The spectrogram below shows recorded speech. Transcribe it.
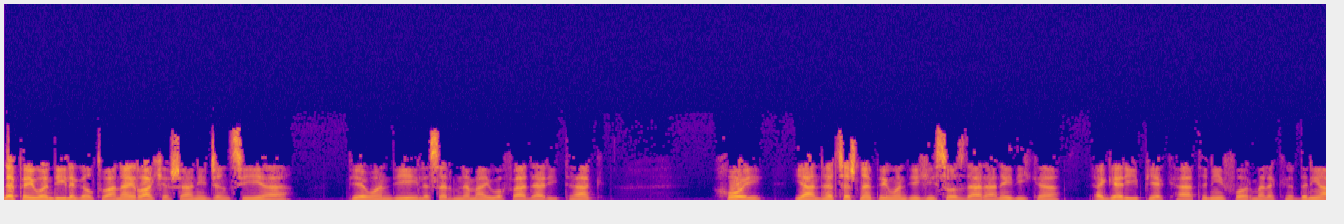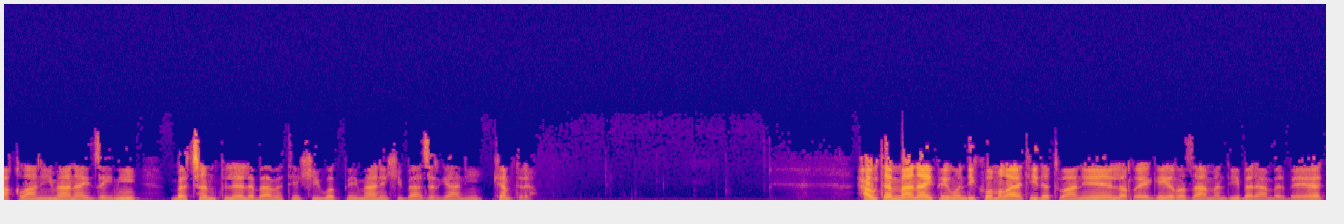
لە پەیوەندی لەگەڵ توانای ڕاکێشانی جنسی یا پێوەندی لەسەر بنەمای وەفاداری تاک خۆی یان هەر چەشنە پەیوەندیەکی سۆزدارانەی دیکە ئەگەری پێکهاتنی فۆرمەلەکردنی عقلانی مانای زەینی بە چەند پلە لە بابەتێکی وەک پەیمانێکی بازرگانی کەمترە. حەوتەم مانای پەیوەندی کۆمەڵایەتی دەتوانێ لە ڕێگەی ڕەزامەندی بەرامبەر بەیەک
